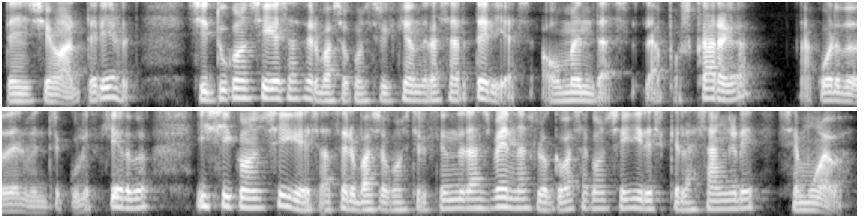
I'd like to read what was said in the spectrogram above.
tensión arterial. Si tú consigues hacer vasoconstricción de las arterias, aumentas la poscarga, ¿de acuerdo? Del ventrículo izquierdo. Y si consigues hacer vasoconstricción de las venas, lo que vas a conseguir es que la sangre se mueva.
